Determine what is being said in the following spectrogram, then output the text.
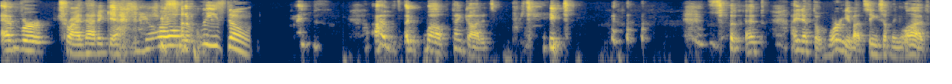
ever try that again. No, of- please don't. I, was- I well, thank God it's pre-taped, so that I didn't have to worry about seeing something live.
